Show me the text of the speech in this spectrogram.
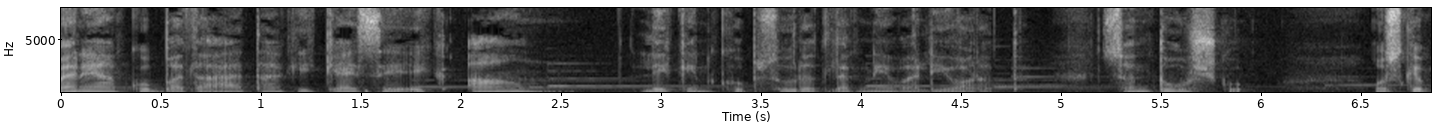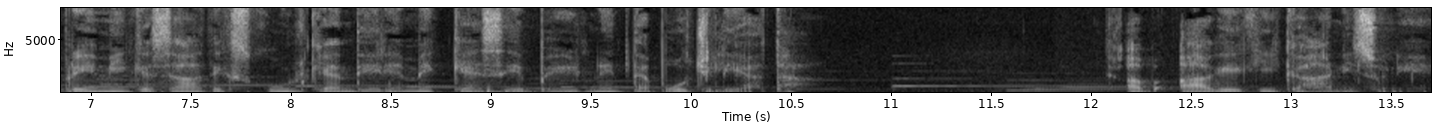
मैंने आपको बताया था कि कैसे एक आम, लेकिन खूबसूरत लगने वाली औरत, संतोष को, उसके प्रेमी के साथ एक स्कूल के अंधेरे में कैसे भीड़ ने दबोच लिया था। अब आगे की कहानी सुनिए।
